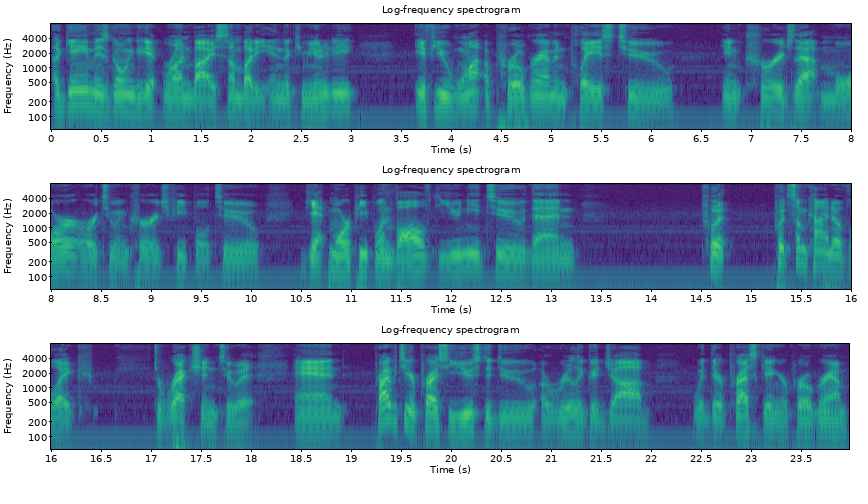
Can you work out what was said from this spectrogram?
a game is going to get run by somebody in the community. If you want a program in place to encourage that more or to encourage people to get more people involved, you need to then put put some kind of like direction to it. And Privateer Press used to do a really good job with their press ganger program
